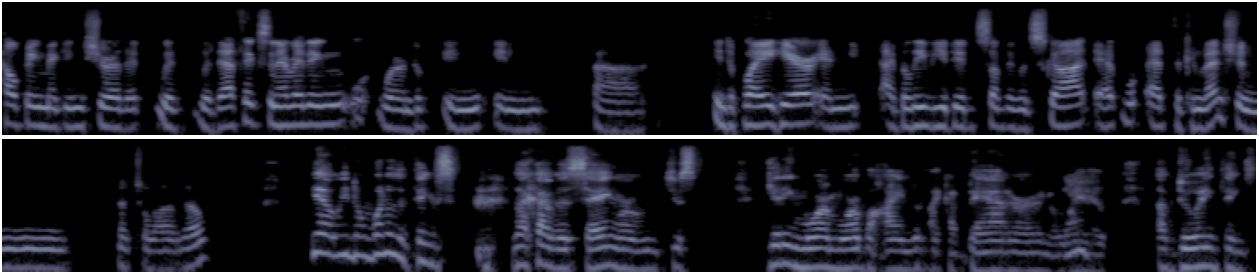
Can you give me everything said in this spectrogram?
helping making sure that with with ethics and everything were in in, in uh, into play here. And I believe you did something with Scott at at the convention not too long ago. Yeah, we know one of the things, like I was saying, we're just getting more and more behind like a banner and a way of, of doing things.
